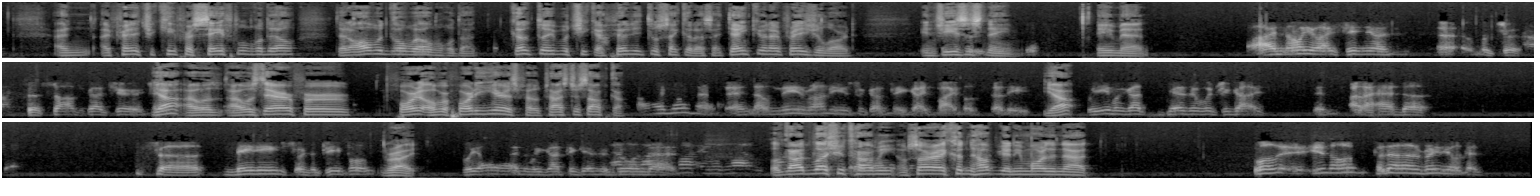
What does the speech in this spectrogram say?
And I pray that you keep her safe, Mugodel, that all would go well, Mugodad. Kertu Buchi Kafedi Tu Sekeres. I thank you and I praise you, Lord. In Jesus' name, amen. I know you. I seen you uh, with your- the Savka Church. Yeah, I was I was there for forty over forty years, for Pastor Safka. I know that. And uh, me and Ronnie used to come to you guys' Bible studies. Yeah, We even got together with you guys. And I had uh, uh, meetings for the people. right. We all had. We got together doing that. Well, God bless you, Tommy. I'm sorry I couldn't help you any more than that. Well, you know, put that on the radio that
